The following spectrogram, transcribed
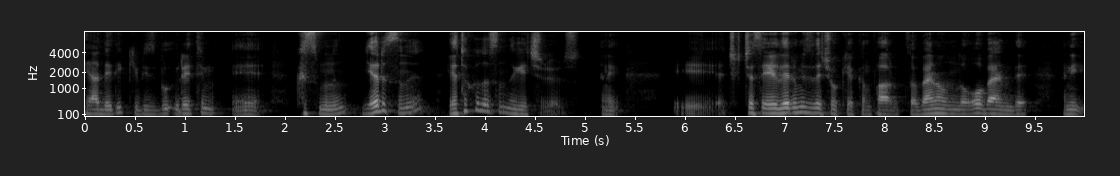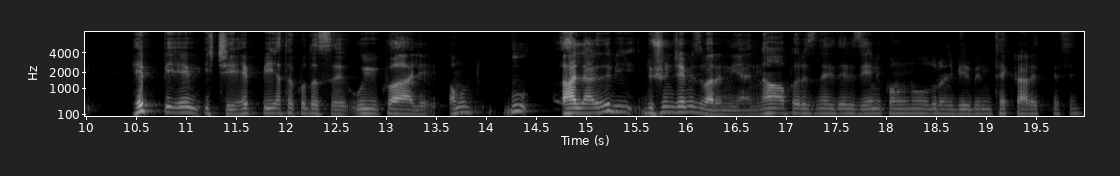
Ya dedik ki biz bu üretim kısmının yarısını yatak odasında geçiriyoruz. Hani açıkçası evlerimiz de çok yakın Faruk'la. Ben onda, o bende. Hani hep bir ev içi, hep bir yatak odası, uyku hali. Ama bu hallerde de bir düşüncemiz var hani yani ne yaparız, ne ederiz, yeni konu ne olur hani birbirini tekrar etmesin.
